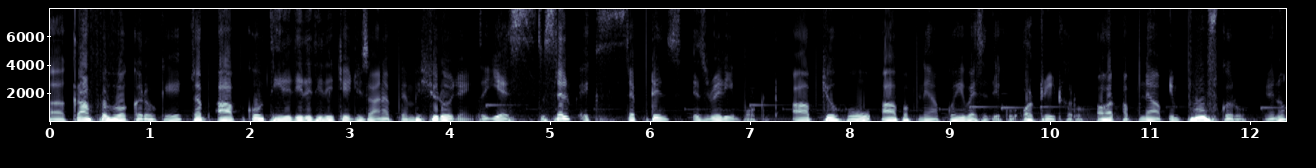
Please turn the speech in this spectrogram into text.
क्राफ्ट पर वर्क करोगे, तब आपको धीरे धीरे धीरे चेंजेस आना अपने में शुरू हो जाएँगे। Yes self acceptance is really important आप जो हो, आप अपने आप को ही वैसे देखो और ट्रीट करो और अपने आप इम्प्रूव करो यू नो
